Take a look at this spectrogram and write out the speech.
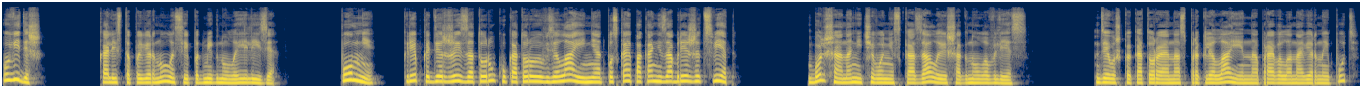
«Увидишь». Калиста повернулась и подмигнула Элизе. «Помни, крепко держись за ту руку, которую взяла, и не отпускай, пока не забрежет свет». Больше она ничего не сказала и шагнула в лес. Девушка, которая нас прокляла и направила на верный путь,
